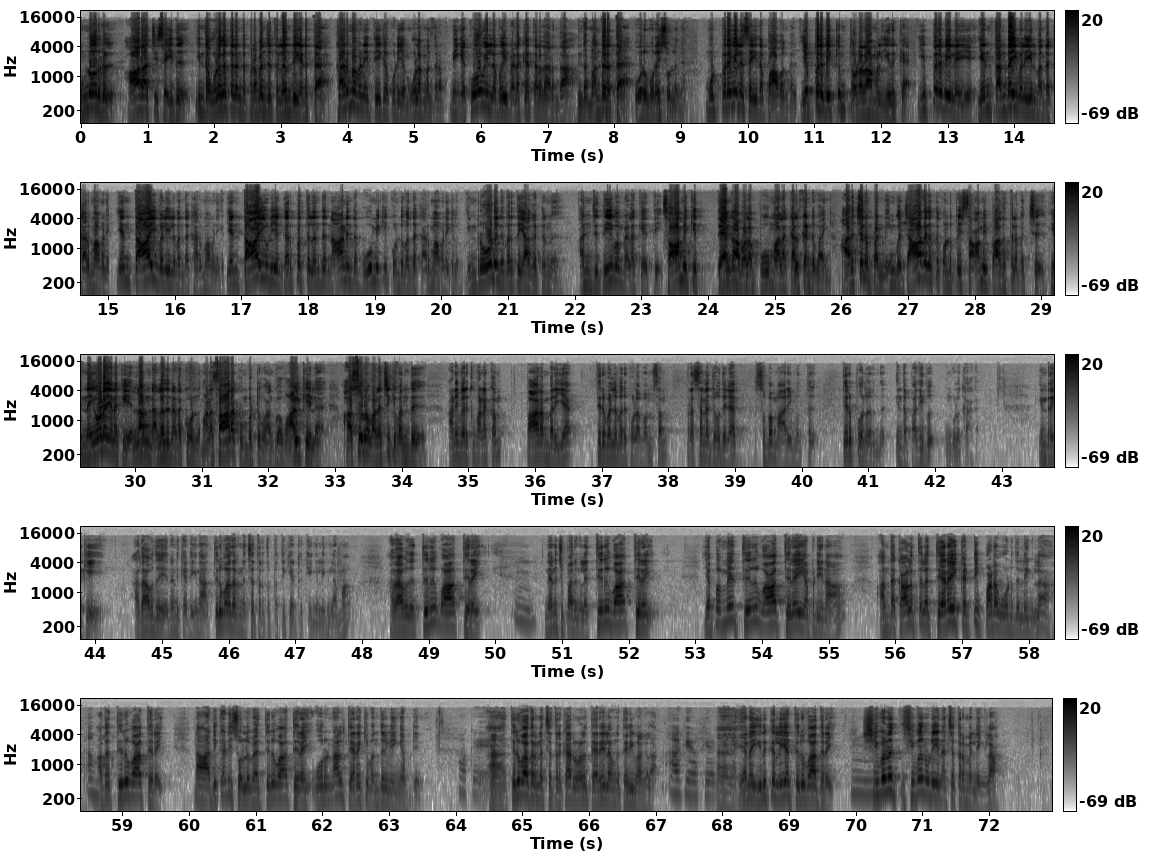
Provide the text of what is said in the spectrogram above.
முன்னோர்கள் ஆராய்ச்சி செய்து இந்த உலகத்துல இந்த பிரபஞ்சத்திலிருந்து எடுத்த கர்மவினை தீர்க்கக்கூடிய மூல மந்திரம். நீங்க கோவில்ல போய் விளக்கேத்துறதா இருந்தா இந்த மந்திரத்தை ஒரு முறை சொல்லுங்க. முற்பிறவியில செய்த பாவங்கள் எப்பிறவிக்கும் தொடராமல் இருக்க. இப்பிறவிலேயே என் தந்தை வழியில் வந்த கர்மாவணி என் தாய் வழியில் வந்த கர்மாவனைகள் என் தாயுடைய கர்ப்பத்திலிருந்து நான் இந்த பூமிக்கு கொண்டு வந்த கர்மாவனைகளும் இன்றோடு நிவர்த்தியாகட்டுன்னு அஞ்சு தீபம் விளக்கேத்தி சாமிக்கு தேங்காய் வளம் பூ மாலை கல்கண்டு வாங்கி அர்ச்சனை பண்ணி உங்க ஜாதகத்தை கொண்டு போய் சாமி பாதத்துல வச்சு இன்னையோட எனக்கு எல்லாம் நல்லது நடக்கும்னு மனசார கும்பிட்டு வாங்க. வாழ்க்கையில அசுர வளர்ச்சிக்கு வந்து அனைவருக்கும் வணக்கம். பாரம்பரிய திருவள்ளுவர் குல வம்சம் பிரசன்ன ஜோதிடர் சுப மாரிமுத்து திருப்பூர்லேருந்து இந்த பதிவு உங்களுக்காக. இன்றைக்கு அதாவது என்னென்னு கேட்டிங்கன்னா திருவாதிர நட்சத்திரத்தை பற்றி கேட்டிருக்கீங்க இல்லைங்களாம்மா? அதாவது திருவாதிரை நினச்சி பாருங்களேன். திருவாதிரை. எப்பவுமே திருவாதிரை அப்படின்னா அந்த காலத்தில் திரை கட்டி படம் ஓடுது இல்லைங்களா? அதை திருவாதிரை. நான் அடிக்கடி சொல்லுவேன் திருவாதிரை ஒரு நாள் திரைக்கு வந்துடுவீங்க அப்படின்னு. திருவாதிரை நட்சத்திரக்கார் ஒரு நாள் திரையில் அவங்க தெரிவாங்களா? ஏன்னா இருக்கிறலையே திருவாதிரை. சிவனுக்கு சிவனுடைய நட்சத்திரம் இல்லைங்களா?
